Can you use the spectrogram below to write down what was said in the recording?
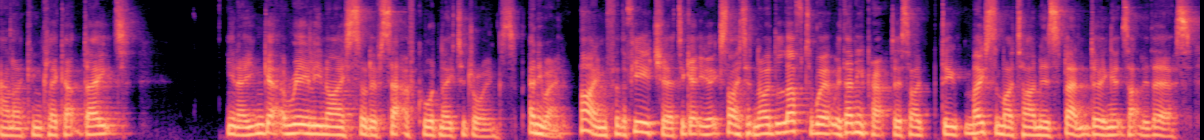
and I can click update you know, you can get a really nice sort of set of coordinated drawings. Anyway, time for the future to get you excited. And I'd love to work with any practice. I do most of my time is spent doing exactly this.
